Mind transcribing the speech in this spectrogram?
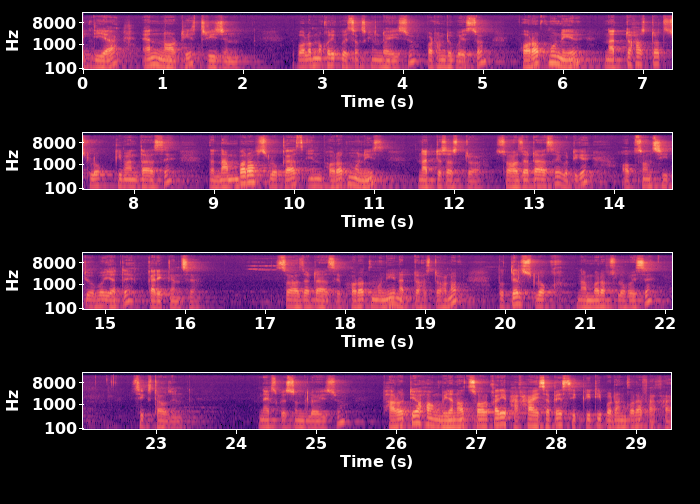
India and north east region পলম নকৰি কুৱেশ্যনছখিনি লৈ আহিছোঁ। প্ৰথমটো কুৱেশ্যন ভৰতমুনিৰ নাট্যশাস্ত্ৰত শ্লোক কিমানটা আছে? The number of shlokas in Bharatmuni's Natyashastra. ছহাজাৰটা আছে গতিকে অপশ্যন চিটো হ'ব ইয়াতে কাৰেক্ট এনচাৰ ছহাজাৰটা আছে ভৰতমুনিৰ নাট্যশাস্ত্ৰখনত টোটেল শ্লোক নাম্বাৰ অফ শ্লোক হৈছে ছিক্স থাউজেণ্ড নেক্সট কুৱেশ্যনটো লৈ আহিছোঁ ভাৰতীয় সংবিধানত চৰকাৰী ভাষা হিচাপে স্বীকৃতি প্ৰদান কৰা ভাষা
